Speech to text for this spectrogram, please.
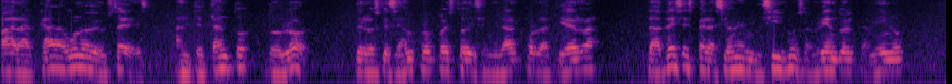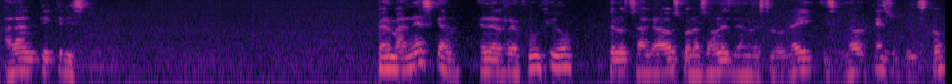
para cada uno de ustedes ante tanto dolor de los que se han propuesto diseminar por la tierra la desesperación en mis hijos abriendo el camino al anticristo. Permanezcan en el refugio de los sagrados corazones de nuestro Rey y Señor Jesucristo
